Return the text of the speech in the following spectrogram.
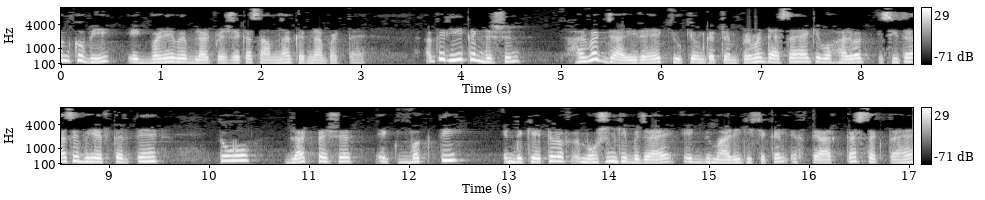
ان کو بھی ایک بڑے ہوئے بلڈ پریشر کا سامنا کرنا پڑتا ہے اگر یہ کنڈیشن ہر وقت جاری رہے کیونکہ ان کا ٹیمپرمنٹ ایسا ہے کہ وہ ہر وقت اسی طرح سے بہیو کرتے ہیں تو بلڈ پریشر ایک وقتی انڈیکیٹر آف اموشن کی بجائے ایک بیماری کی شکل اختیار کر سکتا ہے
